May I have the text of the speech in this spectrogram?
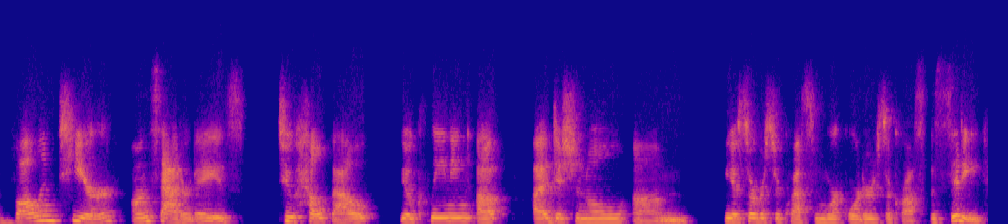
volunteer on Saturdays to help out, you know, cleaning up additional, um, you know, service requests and work orders across the city.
